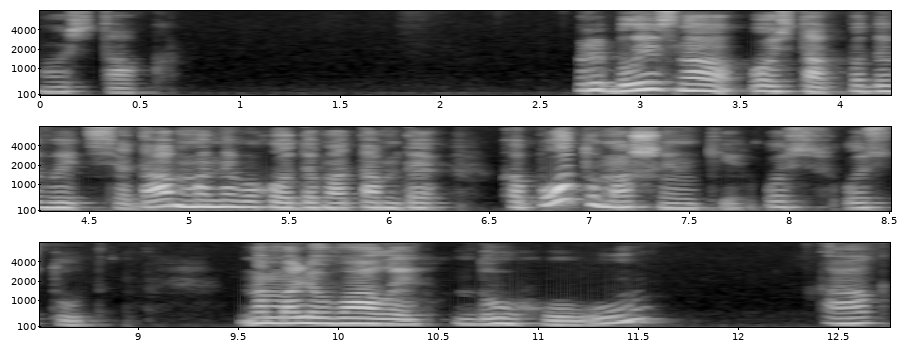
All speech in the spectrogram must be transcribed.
Ось так. Приблизно ось так подивитися. Да? Ми не виходимо там, де капот у машинки, ось, ось тут. Намалювали дугу. Так.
